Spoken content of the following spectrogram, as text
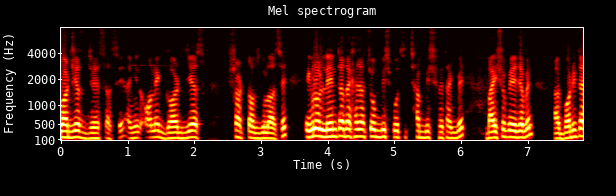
গর্জিয়াস ড্রেস আছে। আই মিন অনেক গর্জিয়াস শর্ট টপসগুলো আছে। এগুলোর লেনটা দেখা যায় চব্বিশ, পঁচিশ, ছাব্বিশ হয়ে থাকবে। বাইশও পেয়ে যাবেন। আর বডিটা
